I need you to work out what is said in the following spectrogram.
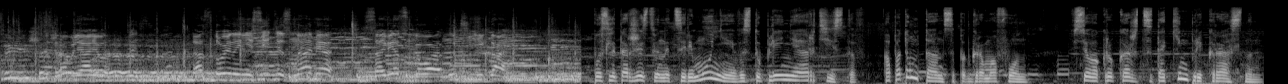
Поздравляю! Достойно несите знамя советского ученика. После торжественной церемонии выступления артистов, а потом танцы под граммофон. Все вокруг кажется таким прекрасным,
